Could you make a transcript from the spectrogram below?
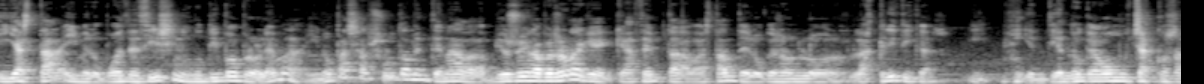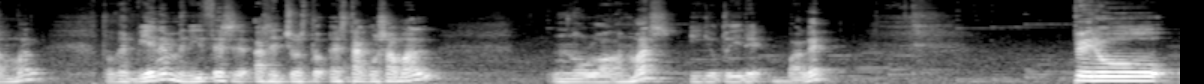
y ya está, y me lo puedes decir sin ningún tipo de problema, y no pasa absolutamente nada. Yo soy una persona que, acepta bastante lo que son las críticas, y, entiendo que hago muchas cosas mal. Entonces vienes, me dices, has hecho esta cosa mal, no lo hagas más, y yo te diré, vale, pero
